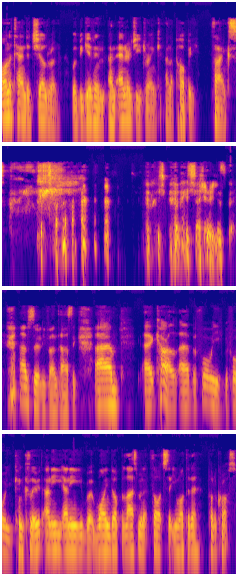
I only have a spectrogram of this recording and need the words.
unattended children will be given an energy drink and a puppy. Thanks. which, which I think is absolutely fantastic. Um, uh, Karl, uh, before we before we conclude, any any wind up last minute thoughts that you wanted to put across?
